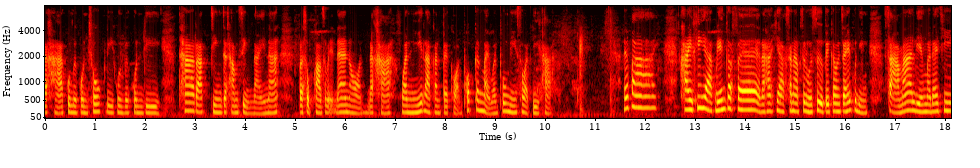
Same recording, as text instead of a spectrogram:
นะคะ คุณเป็นคนโชคดี คุณเป็นคนดี ถ้ารักจริงจะทำสิ่งไหนนะ ประสบความสำเร็จแน่นอนนะคะ วันนี้ลากันไปก่อนพบกันใหม่วันพรุ่งนี้สวัสดีค่ะ บ๊ายบาย ใครที่อยากเลี้ยงกาแฟนะคะ อยากสนับสนุนสื่อเป็นกำลังใจให้คุณหญิง สามารถเลี้ยงมาได้ที่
